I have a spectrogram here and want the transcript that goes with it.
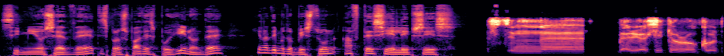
Σημείωσε δε τις προσπάθειες που γίνονται για να αντιμετωπιστούν αυτές οι ελλείψεις. Στην ε, περιοχή του Ρούκουτ,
